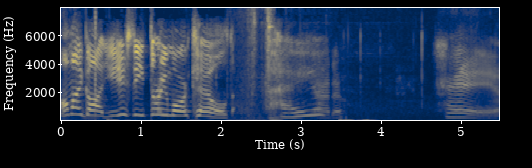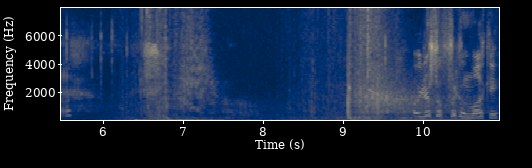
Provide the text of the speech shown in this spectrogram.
Oh my god, you just need three more kills. Hey, Hey. Oh, you're so freaking lucky.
